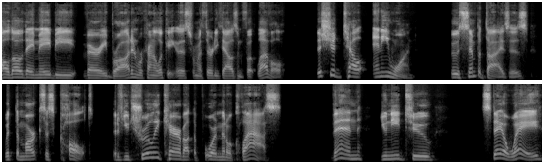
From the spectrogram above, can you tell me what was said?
although they may be very broad, and we're kind of looking at this from a 30,000 foot level, this should tell anyone who sympathizes with the Marxist cult that if you truly care about the poor and middle class, then you need to stay away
